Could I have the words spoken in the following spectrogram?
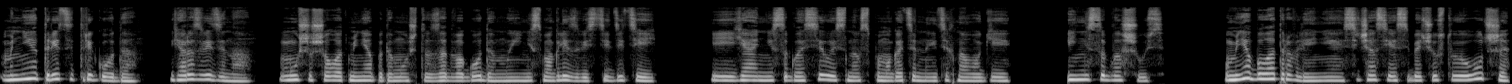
Мне 33 года, я разведена. Муж ушел от меня, потому что за два года мы не смогли завести детей, и я не согласилась на вспомогательные технологии. И не соглашусь. У меня было отравление, сейчас я себя чувствую лучше,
